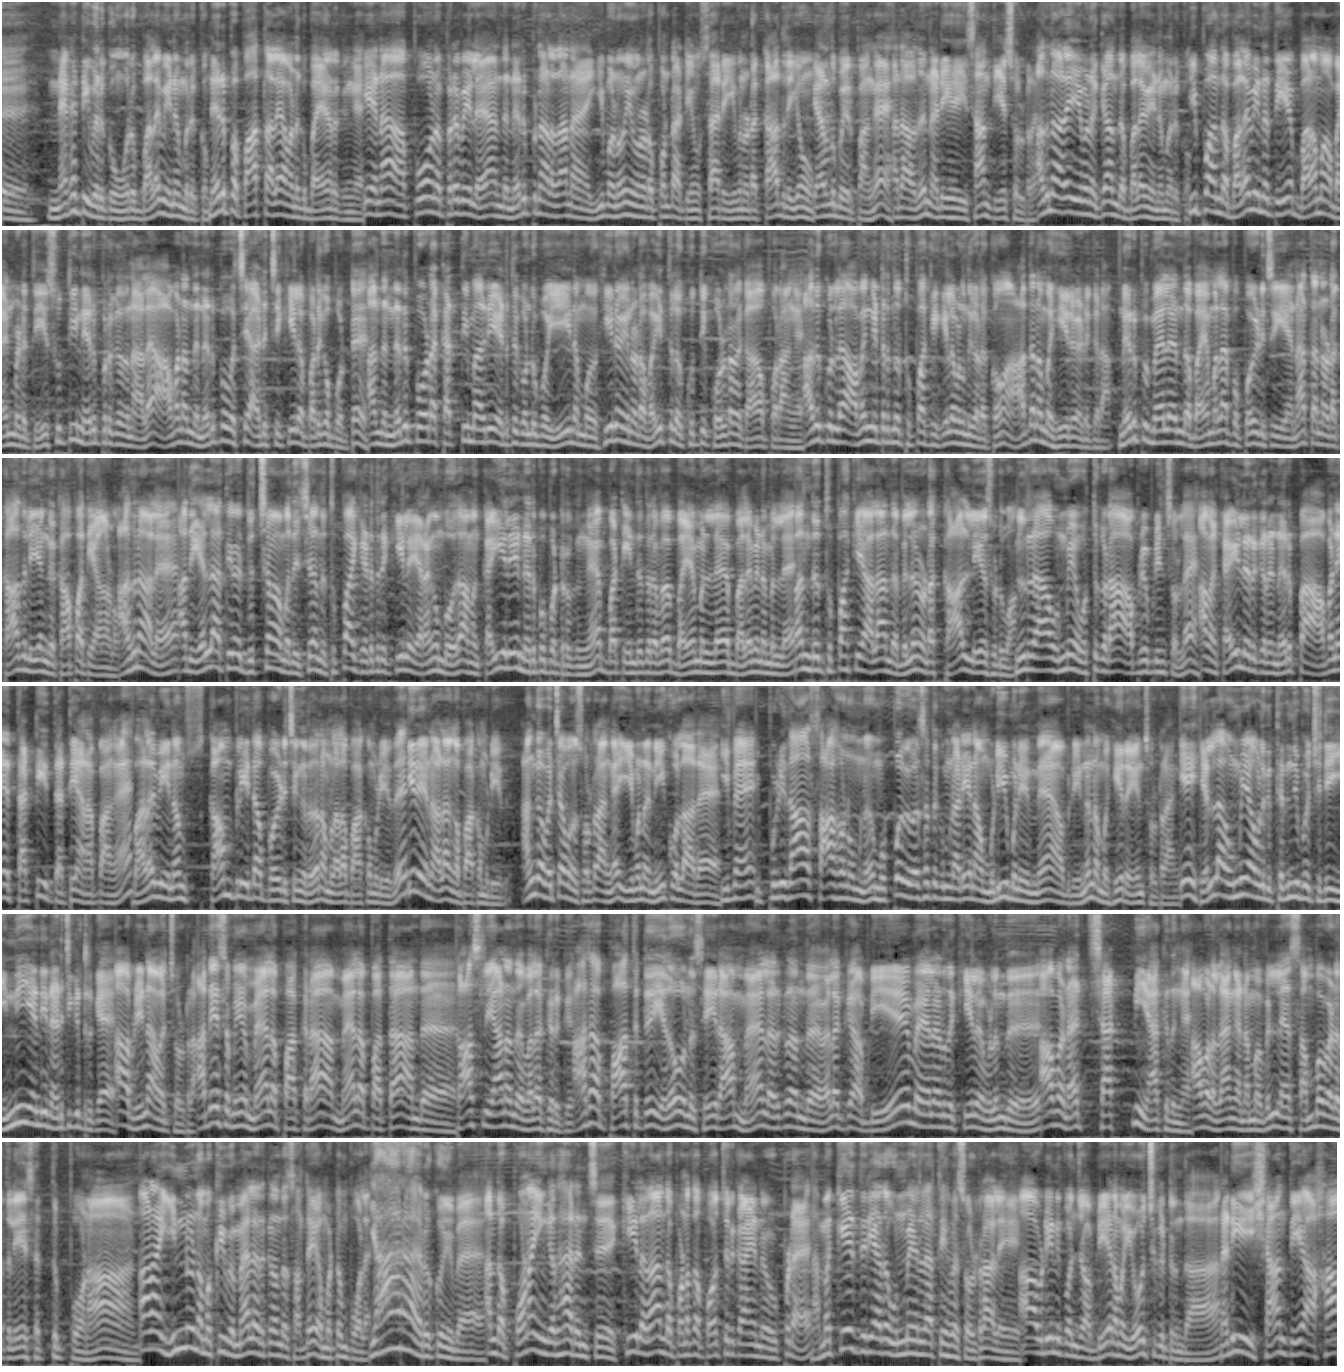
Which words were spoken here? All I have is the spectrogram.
நெகட்டிவ் இருக்கும். ஒரு பலவீனம் இருக்கும். நெருப்பை பார்த்தாலே அவனுக்கு பயம் இருக்குங்க. ஏன்னா போன பிறவியில அந்த நெருப்புனால தானே இவனும் இவனோட பொண்டாட்டியும் சாரி இவனோட காதலியும் இறந்து போயிருப்பாங்க. அதாவது நடிகை சாந்தியே சொல்றேன். அதனால இவனுக்கு அந்த பலவீனம் இருக்கும். இப்போ அந்த பலவீனத்தையே பலமா பயன்படுத்தி சுத்தி நெருப்பு இருக்கிறதுனால அவன் அந்த நெருப்பை வச்சு அடிச்சு கீழே படுக்க போட்டு அந்த நெருப்போட கத்தி மாதிரி எடுத்து கொண்டு போய் நம்ம ஹீரோயினோட வயித்துல குத்தி கொல்றதுக்காக போறாங்க. அதுக்குள்ள அவங்கிட்ட இருந்த துப்பாக்கி கீழே விழுந்து கிடக்கும். அதை நம்ம ஹீரோ எடுக்கிறான். நெருப்பு மேல இருந்த பயமெல்லாம் இப்ப போயிடுச்சு. ஏன்னா தன்னோட காதலியை அங்க காப்பாத்தி ஆகணும். அதனால அது எல்லாத்தையுமே துச்சமா மதிச்சு அந்த துப்பாக்கி எடுத்துட்டு கீழே இறங்கும் போது அவன் கையிலேயே நெருப்பப்பட்டிருக்குங்க பட் இந்த தடவை பயம் இல்ல பலவீனம் இல்ல வந்து துப்பாக்கியால அந்த வில்லனோட கால்லயே சுடுவான். இல்லடா உண்மையை ஒத்துக்கடா அப்படி இப்படின்னு சொல்ல அவன் கையில இருக்கிற நெருப்பை அவனே தட்டி தட்டி அனுப்பாங்க. பலவீனம் கம்ப்ளீட்டா போயிடுச்சுங்கிறத நம்மளால பார்க்க முடியுது. ஹீரோயினால அங்க பார்க்க முடியுது. அங்க வச்சு அவங்க சொல்றாங்க இவனை நீ கொல்லாத. இவன் இப்படிதான் சாகணும்னு முப்பது வருஷத்துக்கு முன்னாடியே நான் முடிவு பண்ணியிருந்தேன் அப்படின்னு நம்ம ஹீரோயின் சொல்றாங்க. ஏ எல்லா உண்மையும் அவளுக்கு தெரிஞ்சு போச்சுட்டு இன்னி ஏண்டி நடிச்சுக்கிட்டு இருக்க? அப்படின்னு அவன் சொல்றான். அதே சமயம் மேல பாக்குறா. மேல பார்த்தா அந்த காஸ்ட்லியான அந்த விளக்கு இருக்கு. அதை பார்த்துட்டு ஏதோ ஒண்ணு செய்யறா மேல இருக்கிற அந்த விளக்கு அப்படியே மேல இருந்து கீழே விழுந்து அவனை சட்னி ஆக்குதுங்க. அவ்வளவுதாங்க நம்ம வில்லன் சம்பவ இடத்திலேயே செத்து போனான். ஆனா இன்னும் நமக்கு இவன் மேல இருக்கிற அந்த சந்தேகம் மட்டும் போல. யாரா இருக்கும் இவ? அந்த பணம் இங்க தான் இருந்துச்சு. கீழே தான் அந்த பணத்தை போச்சிருக்காங்க உட்பட நமக்கே தெரியாத உண்மையில எல்லாத்தையும் இவ சொல்றாளே அப்படின்னு கொஞ்சம் அப்படியே நம்ம யோசிச்சுக்கிட்டு இருந்தா நடிகை சாந்தி ஆஹா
